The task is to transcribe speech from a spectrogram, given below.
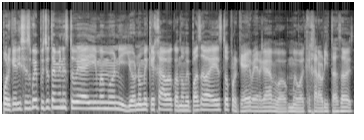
Porque dices, güey, pues yo también estuve ahí, mamón, y yo no me quejaba cuando me pasaba esto, porque, verga, me voy a quejar ahorita, ¿sabes?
